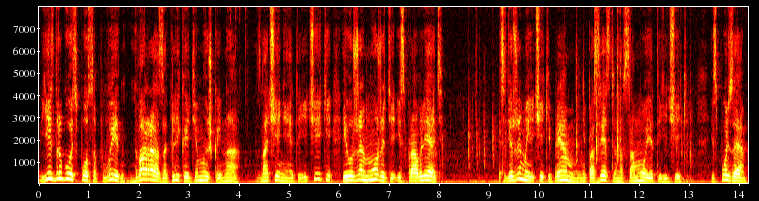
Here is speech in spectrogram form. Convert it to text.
Есть другой способ, вы два раза кликаете мышкой на значение этой ячейки и уже можете исправлять Содержимое ячейки прям непосредственно в самой этой ячейке, используя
